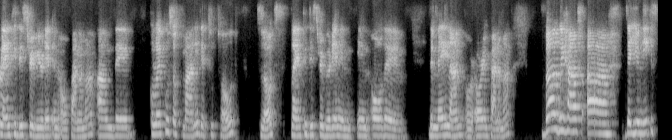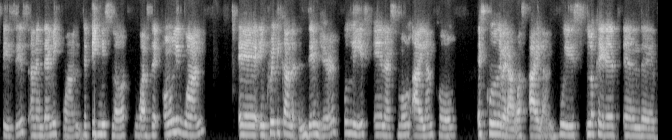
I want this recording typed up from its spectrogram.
plenty distributed in all Panama. And the Choloepus hoffmanni, the two-toed sloths, plenty distributed in, in all the, the mainland or, or in Panama. But we have uh, the unique species, an endemic one, the pygmy sloth, was the only one in critical danger who live in a small island called Escudo de Veraguas Island, who is located in the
